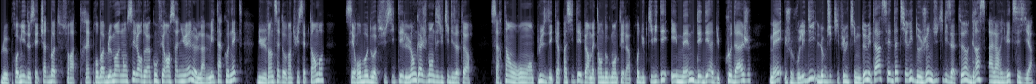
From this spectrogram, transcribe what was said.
Le premier de ces chatbots sera très probablement annoncé lors de la conférence annuelle, la Meta Connect, du 27 au 28 septembre. Ces robots doivent susciter l'engagement des utilisateurs. Certains auront en plus des capacités permettant d'augmenter la productivité et même d'aider à du codage. Mais, je vous l'ai dit, l'objectif ultime de Meta, c'est d'attirer de jeunes utilisateurs grâce à l'arrivée de ces IA.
